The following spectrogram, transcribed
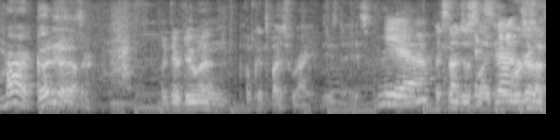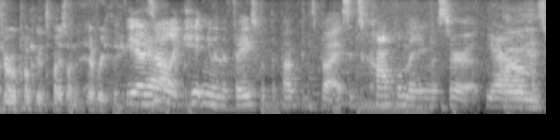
My goodness. another. Like they're doing pumpkin spice right these days. Yeah. It's not just It's like, hey, we're gonna throw pumpkin spice on everything. Yeah, it's Yeah. not like hitting you in the face with the pumpkin spice. It's complementing the syrup. Yeah. Um, it's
